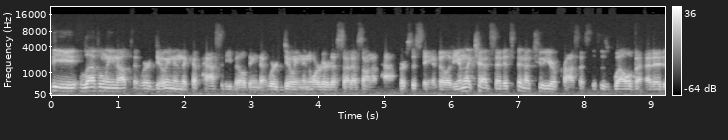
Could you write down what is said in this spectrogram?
the leveling up that we're doing and the capacity building that we're doing in order to set us on a path for sustainability. And like Chad said, it's been a two year process. This is well vetted.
